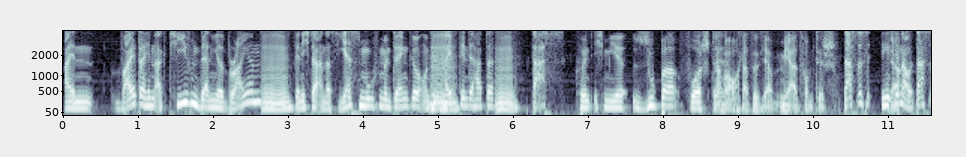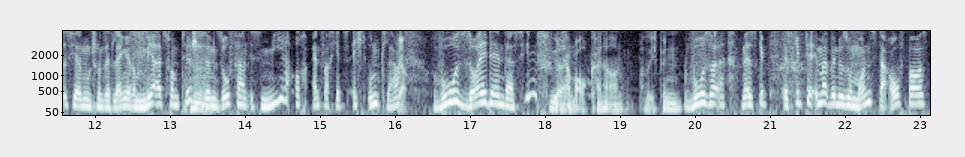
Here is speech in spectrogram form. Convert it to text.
einen weiterhin aktiven Daniel Bryan, Mhm. wenn ich da an das Yes-Movement denke und den Mhm. Hype, den der hatte, Mhm. das könnte ich mir super vorstellen. Aber auch das ist ja mehr als vom Tisch. Das ist, Ja. genau, das ist ja nun schon seit längerem mehr als vom Tisch Mhm. und insofern ist mir auch einfach jetzt echt unklar, Ja. wo soll denn das hinführen? Ich habe auch keine Ahnung. Also ich bin. Wo soll. Na, es, gibt, es gibt ja immer, wenn du so Monster aufbaust,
